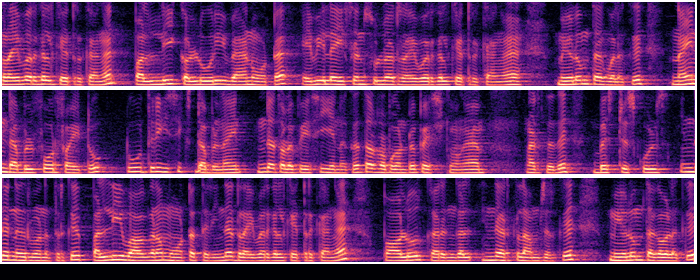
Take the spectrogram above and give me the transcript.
டிரைவர்கள் கேட்டிருக்காங்க. பள்ளி கல்லூரி வேன் ஓட்ட ஹெவி லைசன்ஸ் உள்ள டிரைவர்கள் கேட்டிருக்காங்க. மேலும் தகவலுக்கு nine double four five two two three six double nine இந்த தொலைபேசி எனக்கு தொடர்பு கொண்டு பேசிக்கோங்க. அடுத்தது பெஸ்ட் ஸ்கூல்ஸ் இந்த நிறுவனத்திற்கு பள்ளி வாகனம் ஓட்ட தெரிந்த டிரைவர்கள் கேட்டிருக்காங்க. பாலூர் கருங்கல் இந்த இடத்துல அமைஞ்சிருக்கு. மேலும் தகவலுக்கு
